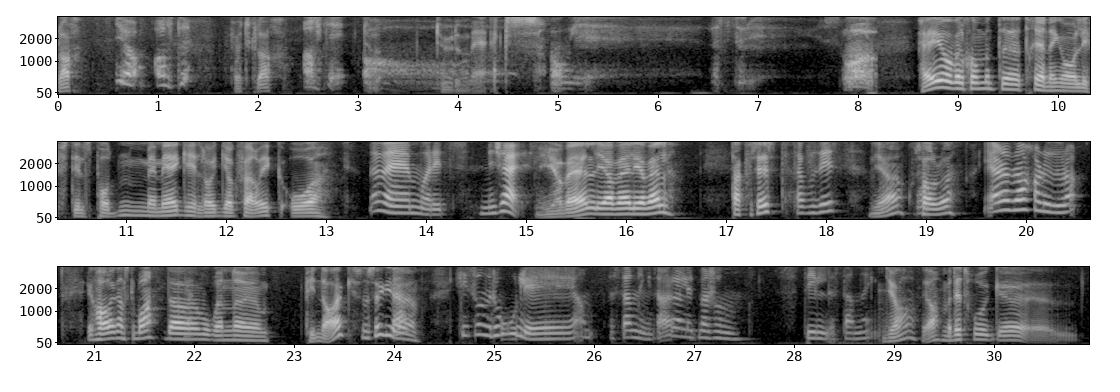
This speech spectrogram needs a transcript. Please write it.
klar? Ja, alltid. Født klar? Alltid. To the max. Oh yeah. Let's do this. Hei og velkommen til trening- og livsstilspodden med meg, Lloyd Jørg Færvik, og Med meg, Moritz Michaelis. Ja vel, ja vel, ja vel. Takk for sist. Takk for sist. Ja, hvordan har du det? Ja, det er bra. Har du det bra? Jeg har det ganske bra. Det har vært en uh, fin dag, syns jeg. Ja. Litt sånn rolig stemning i dag. Litt mer sånn stille stemning. Ja, ja, men det tror jeg eh,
